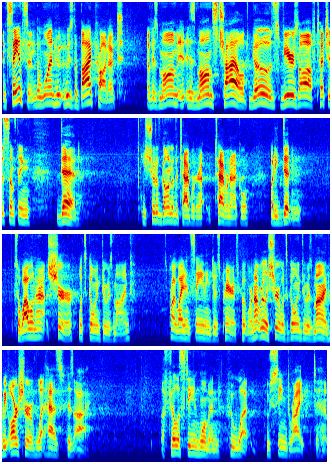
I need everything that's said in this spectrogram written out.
And Samson, the one who, who's the byproduct of his mom, his mom's child, goes, veers off, touches something dead. He should have gone to the tabernacle, but he didn't. So while we're not sure what's going through his mind, it's probably why he didn't say anything to his parents, but we're not really sure what's going through his mind. We are sure of what has his eye. A Philistine woman who what? Who seemed right to him.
